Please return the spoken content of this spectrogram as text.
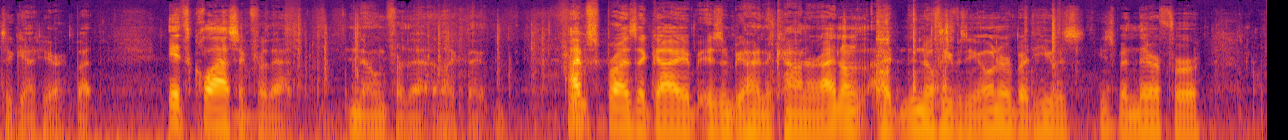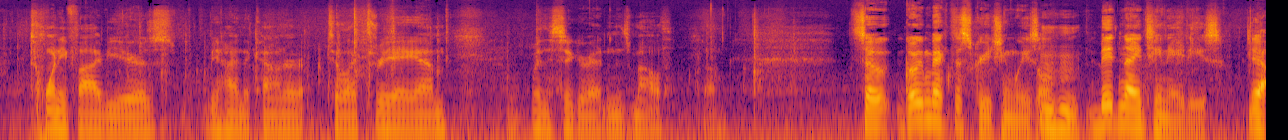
to get here. But it's classic for that, known for that. Like that. I'm surprised that guy isn't behind the counter. I don't. I didn't know if he was the owner, but he was. He's been there for 25 years behind the counter till like 3 a.m. with a cigarette in his mouth. So So going back to Screeching Weasel, Mm-hmm. mid 1980s. yeah.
